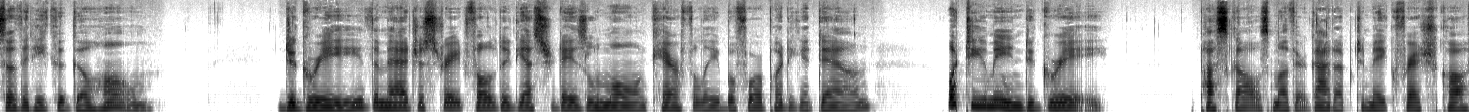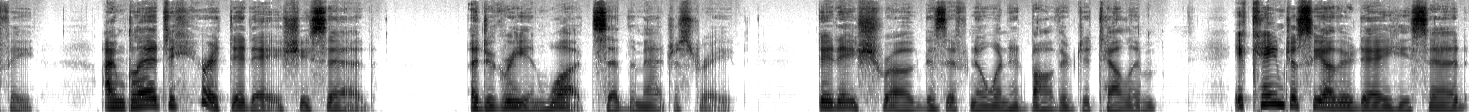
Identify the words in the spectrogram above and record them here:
so that he could go home. Degree, the magistrate folded yesterday's Le Monde carefully before putting it down. What do you mean, degree? Pascal's mother got up to make fresh coffee. I'm glad to hear it, Dede, she said. A degree in what? said the magistrate. Dede shrugged as if no one had bothered to tell him. It came just the other day, he said.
